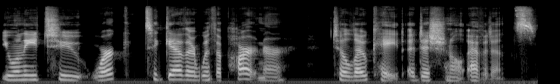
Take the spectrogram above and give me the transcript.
You will need to work together with a partner to locate additional evidence.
